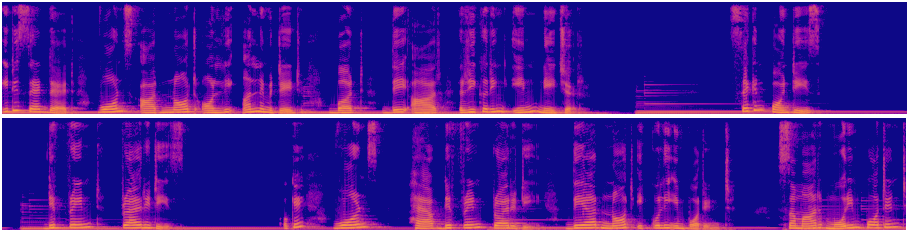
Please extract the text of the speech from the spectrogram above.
it is set that wants are not only unlimited but they are recurring in nature second point is different priorities Okay, wants have different priority. They are not equally important. Some are more important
